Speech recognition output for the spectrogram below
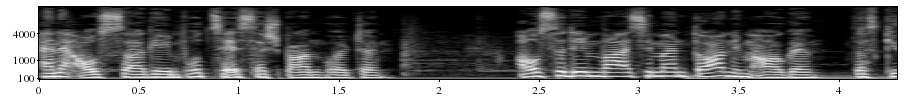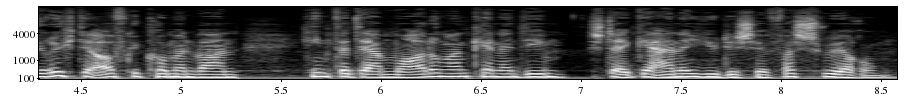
eine Aussage im Prozess ersparen wollte. Außerdem war es ihm ein Dorn im Auge, dass Gerüchte aufgekommen waren, hinter der Ermordung an Kennedy stecke eine jüdische Verschwörung.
